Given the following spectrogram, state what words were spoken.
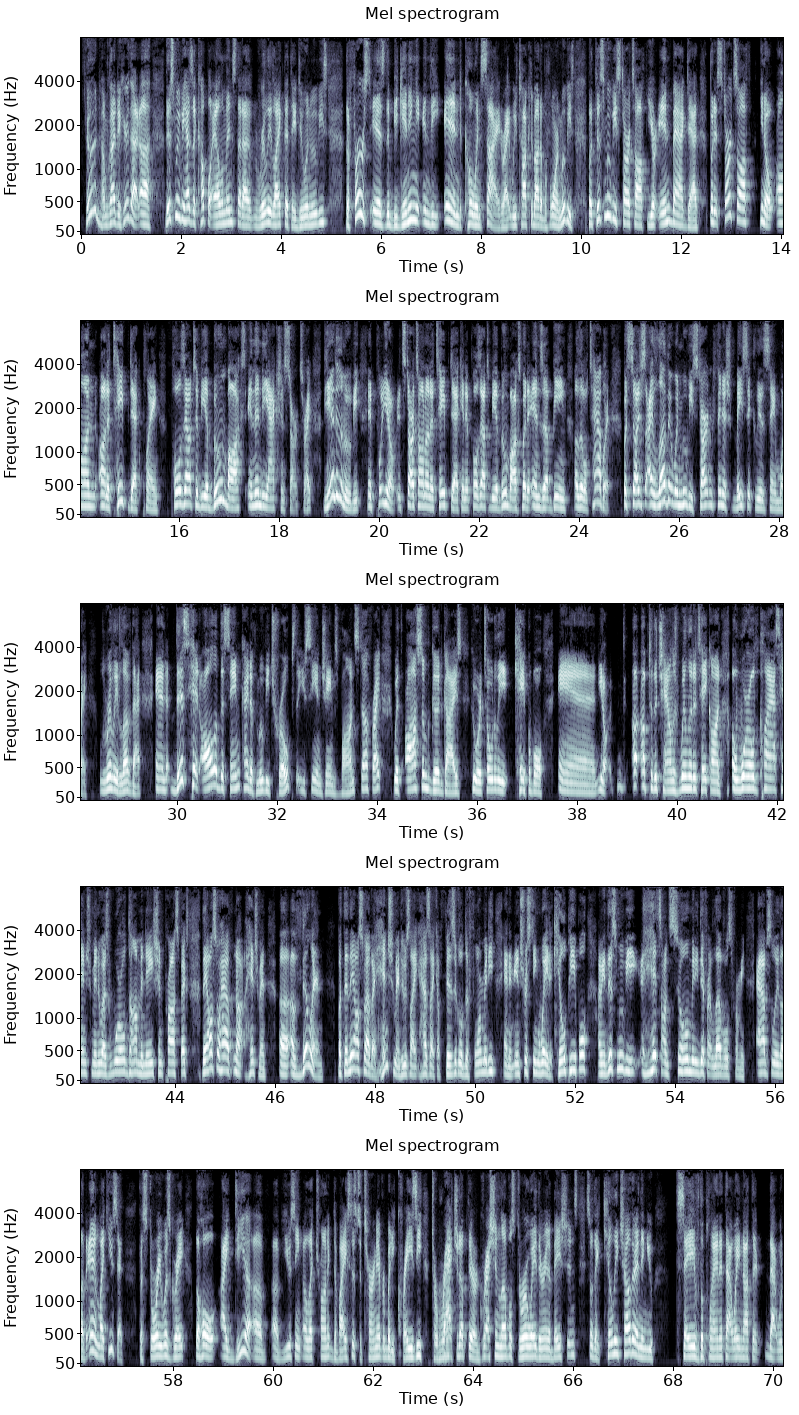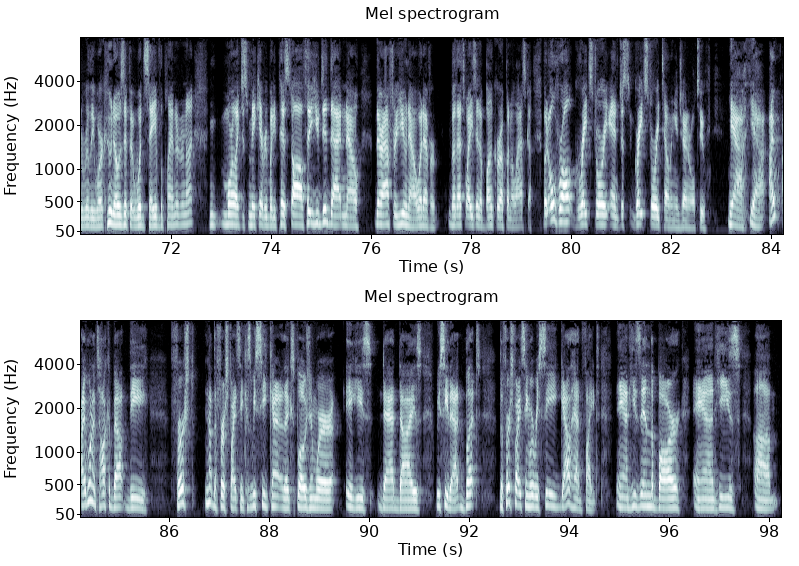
Good. I'm glad to hear that. Uh, this movie has a couple elements that I really like that they do in movies. The first is the beginning and the end coincide, right? We've talked about it before in movies, but this movie starts off, you're in Baghdad, but it starts off, you know, on, on a tape deck playing, pulls out to be a boombox, and then the action starts, right? The end of the movie, it, you know, it starts on on a tape deck and it pulls out to be a boombox, but it ends up being a little tablet. But so I just, I love it when movies start and finish basically the same way really love that. And this hit all of the same kind of movie tropes that you see in James Bond stuff, right? With awesome good guys who are totally capable and, you know, up to the challenge, willing to take on a world class henchman who has world domination prospects. They also have, not henchman, uh, a villain but then they also have a henchman who's like has like a physical deformity and an interesting way to kill people. I mean, this movie hits on so many different levels for me. Absolutely love it. And like you said, the story was great. The whole idea of of using electronic devices to turn everybody crazy, to ratchet up their aggression levels, throw away their inhibitions, so they kill each other, and then you save the planet that way. Not that that would really work. Who knows if it would save the planet or not? More like just make everybody pissed off that you did that, and now they're after you now. Whatever. But that's why he's in a bunker up in Alaska. But overall, great story and just great storytelling in general too. Yeah, yeah. I I want to talk about the first not the first fight scene because we see kind of the explosion where Iggy's dad dies. We see that, but the first fight scene where we see Galahad fight and he's in the bar and he's um,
